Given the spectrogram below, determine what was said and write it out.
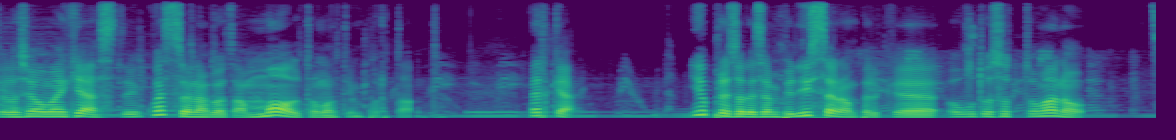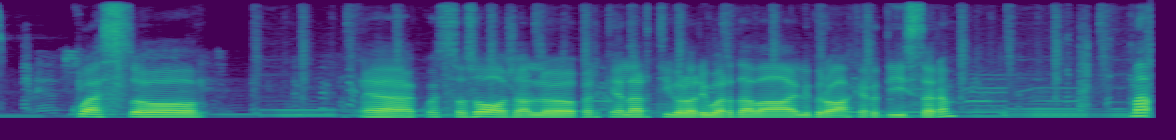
Ce lo siamo mai chiesti? Questa è una cosa molto molto importante. Perché? Io ho preso l'esempio di Instagram perché ho avuto sotto mano questo eh, questo social perché l'articolo riguardava il grow hacker di Instagram. Ma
